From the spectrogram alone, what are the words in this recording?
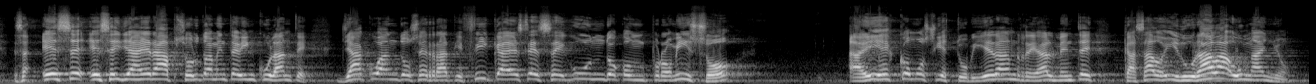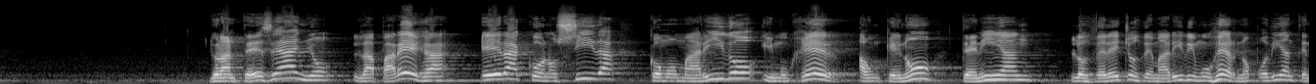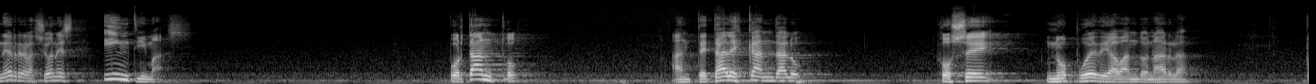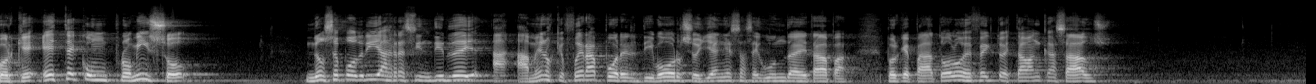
ese, ese ya era absolutamente vinculante. Ya cuando se ratifica ese segundo compromiso, ahí es como si estuvieran realmente casados y duraba un año. Durante ese año la pareja era conocida como marido y mujer, aunque no tenían los derechos de marido y mujer, no podían tener relaciones íntimas. Por tanto, ante tal escándalo, José no puede abandonarla, porque este compromiso no se podría rescindir de a, a, menos que fuera por el divorcio ya en esa segunda etapa, porque para todos los efectos estaban casados.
